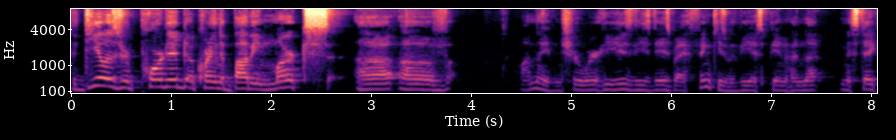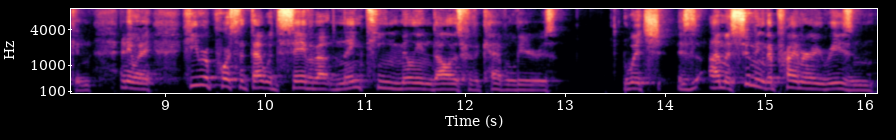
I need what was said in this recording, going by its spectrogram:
The deal is reported, according to Bobby Marks, uh, of well, I'm not even sure where he is these days, but I think he's with ESPN if I'm not mistaken. Anyway, he reports that that would save about $19 million for the Cavaliers, which is, I'm assuming, the primary reason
